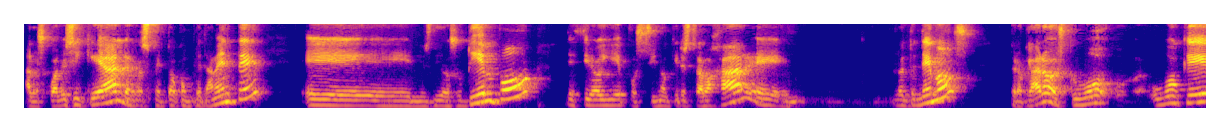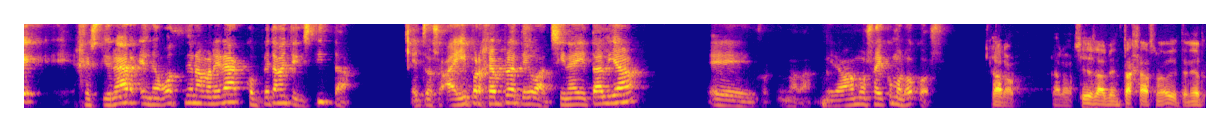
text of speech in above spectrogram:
a los cuales IKEA les respetó completamente, eh, les dio su tiempo, decir, oye, pues si no quieres trabajar, eh, lo entendemos, pero claro, es que hubo, hubo que gestionar el negocio de una manera completamente distinta. Entonces, ahí, por ejemplo, te digo, a China e Italia, eh, pues nada, mirábamos ahí como locos. Claro, claro. Sí, es las ventajas ¿no? de tener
